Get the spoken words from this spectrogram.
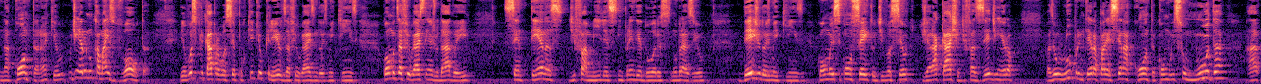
na conta, né? Que o dinheiro nunca mais volta. Eu vou explicar para você por que, que eu criei o Desafio Gás em 2015, como o Desafio Gás tem ajudado aí centenas de famílias empreendedoras no Brasil desde 2015, como esse conceito de você gerar caixa, de fazer dinheiro, fazer o lucro inteiro aparecer na conta, como isso muda a,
